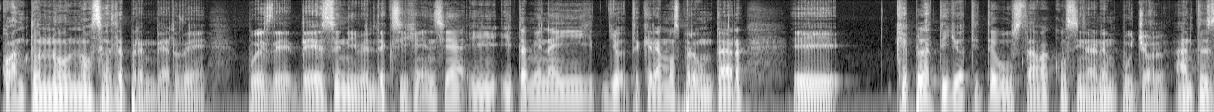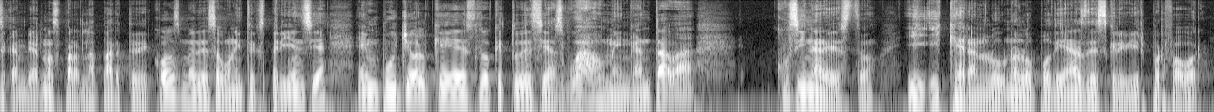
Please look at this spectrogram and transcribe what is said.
¿cuánto no, no se ha de aprender de, pues de, ese nivel de exigencia? Y, y, también ahí yo te queríamos preguntar, eh, ¿qué platillo a ti te gustaba cocinar en Puyol? Antes de cambiarnos para la parte de Cosme, de esa bonita experiencia, en Puyol, ¿qué es lo que tú decías? Wow, me encantaba cocinar esto. ¿Y, y qué era? ¿No, ¿No lo podías describir, por favor?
